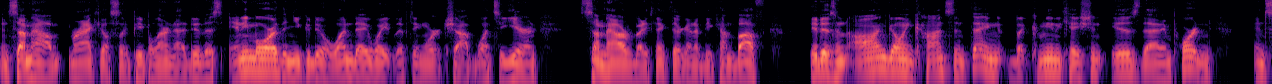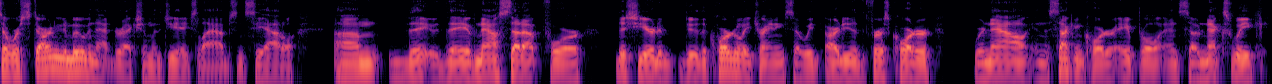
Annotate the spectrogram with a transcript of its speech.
and somehow miraculously people learn how to do this any more than you could do a one day weightlifting workshop once a year and somehow everybody think they're going to become buff. It is an ongoing, constant thing, but communication is that important. And so we're starting to move in that direction with GH Labs in Seattle. Um, they they have now set up for this year to do the quarterly training. So we already did the first quarter we're now in the second quarter, April. And so next week,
